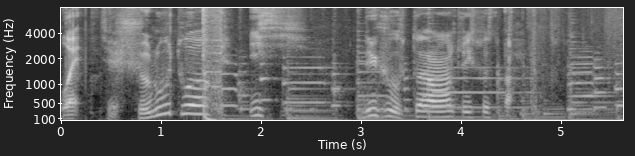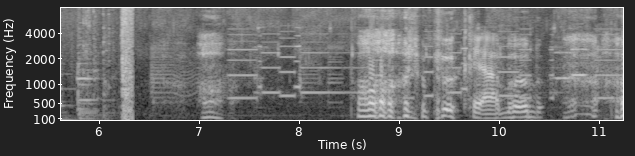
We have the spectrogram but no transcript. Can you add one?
Ouais, c'est chelou toi. Ici. Du coup, toi normalement tu exploses pas. Oh. Oh, je peux créer un mob.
